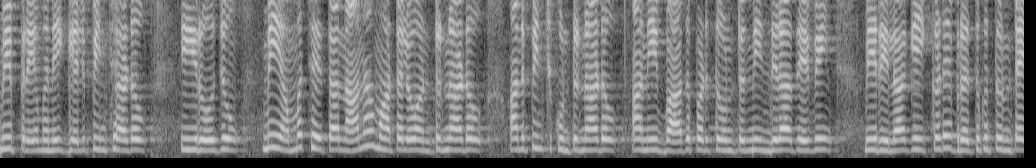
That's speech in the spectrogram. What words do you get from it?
మీ ప్రేమని గెలిపించాడు. ఈరోజు మీ అమ్మ చేత నానా మాటలు అంటున్నాడు అనిపించుకుంటున్నాడు అని బాధపడుతూ ఉంటుంది ఇందిరాదేవి. మీరు ఇలాగే ఇక్కడే బ్రతుకుతుంటే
